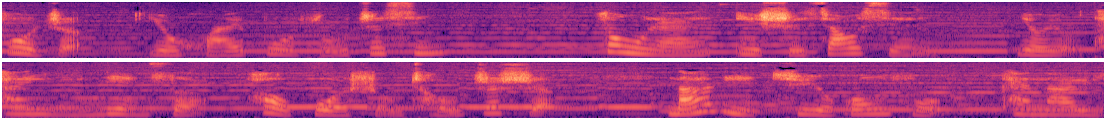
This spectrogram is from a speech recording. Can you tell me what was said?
富者有怀不足之心。纵然一时消闲，又有贪淫恋色、好过手愁之事。哪里去有功夫看那理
